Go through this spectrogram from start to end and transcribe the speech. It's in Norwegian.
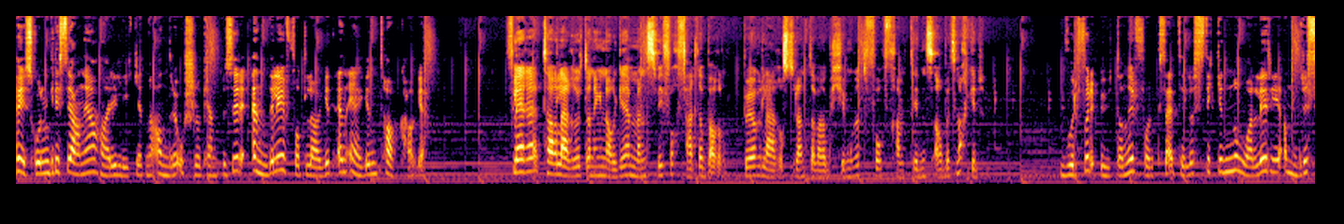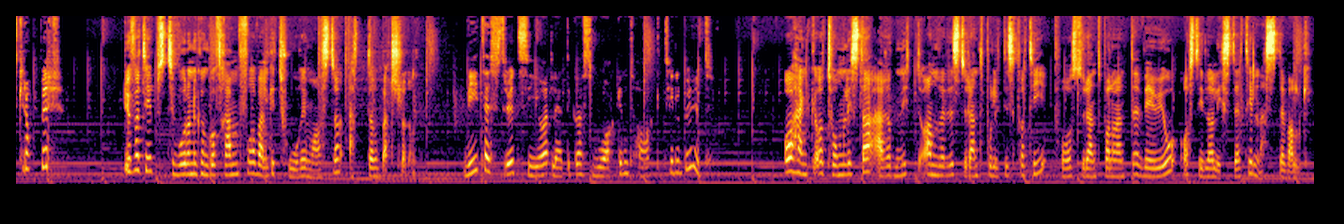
Høgskolen Kristiania har i likhet med andre Oslo-campuser endelig fått laget en egen takhage. Flere tar lærerutdanning i Norge mens vi får færre barn. Bør lærerstudenter være bekymret for fremtidens arbeidsmarked? Hvorfor utdanner folk seg til å stikke nåler i andres kropper? Du får tips til hvordan du kan gå frem for å velge Tori master etter bacheloren. Vi tester ut SIO Atleticas walk and talk-tilbud. Og Henke og Tom-lista er et nytt og annerledes studentpolitisk parti på studentparlamentet ved UiO og stiller liste til neste valg.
